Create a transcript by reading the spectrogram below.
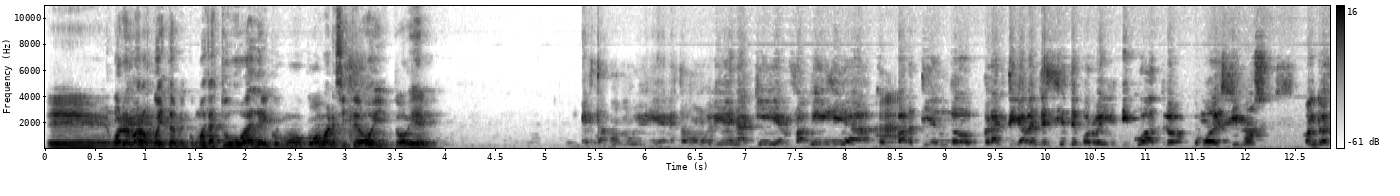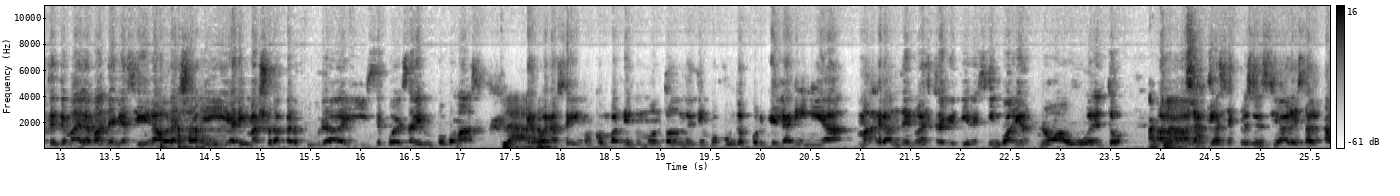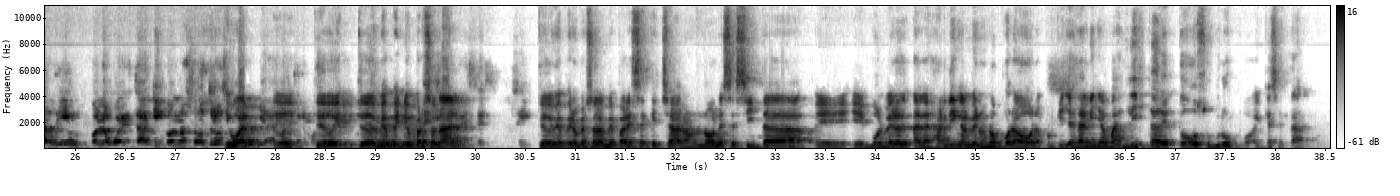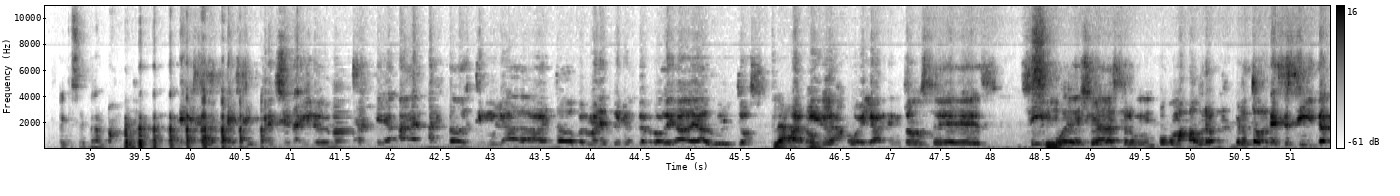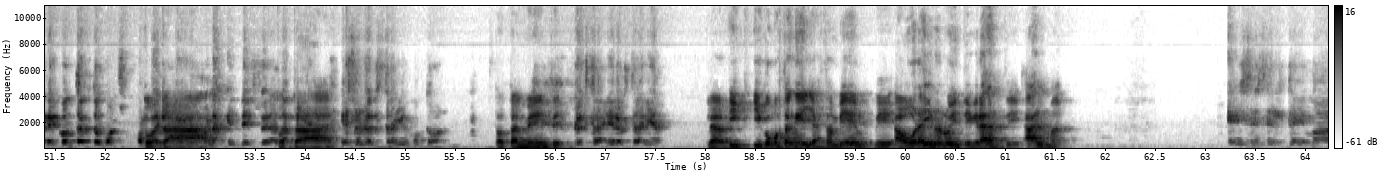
Eh, bueno, hermano, cuéntame, ¿cómo estás tú, Vale? ¿Cómo, ¿Cómo amaneciste hoy? ¿Todo bien? Estamos muy bien, estamos muy bien aquí en familia, compartiendo prácticamente 7 por 24, como decimos, con todo este tema de la pandemia, si bien ahora ya hay, hay, mayor apertura y se puede salir un poco más, claro. pero bueno, seguimos compartiendo un montón de tiempo juntos porque la niña más grande nuestra, que tiene 5 años, no ha vuelto a, clase. a, las clases presenciales, al jardín, con lo cual está aquí con nosotros. Igual, eh, te, doy, te doy mi opinión personal. Sí. Te doy mi opinión personal. Me parece que Sharon no necesita eh, eh, volver al jardín, al menos no por ahora, porque ella es la niña más lista de todo su grupo. Hay que aceptarlo. Hay que aceptarlo. Es, es impresionante. Y lo que pasa es que ha, ha, estado estimulada, ha estado permanentemente rodeada de adultos claro. aquí en la escuela. Entonces, sí, sí, puede llegar a ser un poco más maduro, pero todos necesitan el contacto con sus compañeros, con la gente de su edad Total. también. Eso lo extraño un montón. Totalmente. Lo extraño, lo extraño. Claro. ¿Y, y cómo están ellas también? Eh, ahora hay una nueva integrante, Alma. Ese es el tema,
